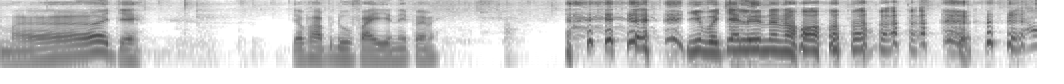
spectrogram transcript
ำเอ้ยเจเดี๋ยวพาไปดูไฟเย็นนี้ไปไหม ยิ้มหัวใจลื่นนะเนาะ เอา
